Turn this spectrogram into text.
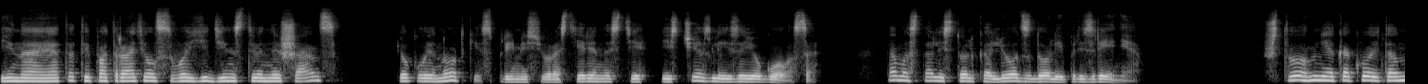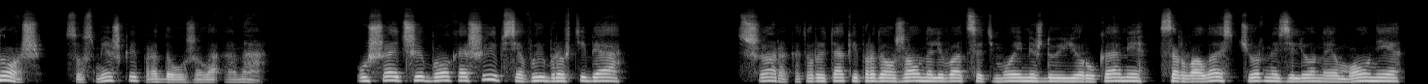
«И на это ты потратил свой единственный шанс?» Теплые нотки с примесью растерянности исчезли из ее голоса. Там остались только лед с долей презрения. «Что мне какой-то нож?» – с усмешкой продолжила она. «Ушедший бог ошибся, выбрав тебя». С шара, который так и продолжал наливаться тьмой между ее руками, сорвалась черно-зеленая молния,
